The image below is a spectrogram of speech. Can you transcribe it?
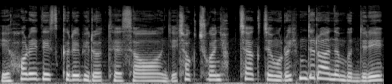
이 허리 디스크를 비롯해서 이제 척추관 협착증으로 힘들어하는 분들이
